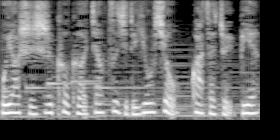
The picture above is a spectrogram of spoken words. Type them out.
不要时时刻刻将自己的优秀挂在嘴边，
